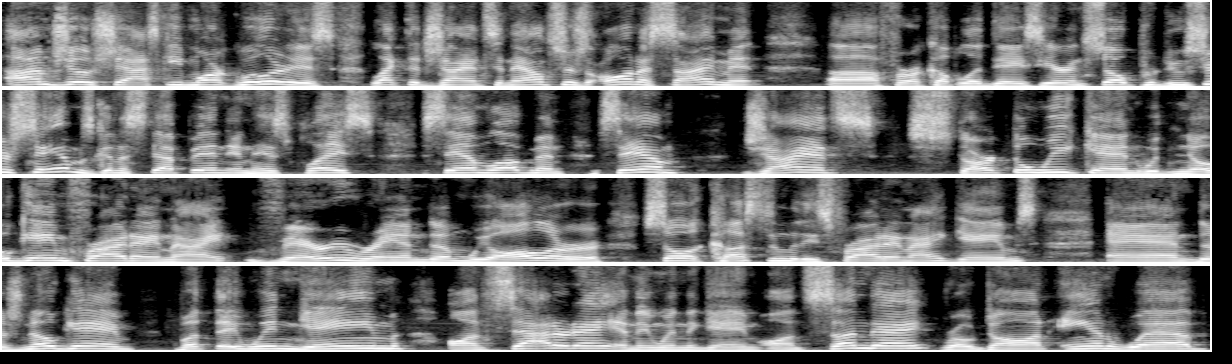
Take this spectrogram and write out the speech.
I'm Joe Shasky. Mark Willard is, like the Giants announcers, on assignment uh, for a couple of days here. And so producer Sam is going to step in in his place. Sam Lubman. Sam, Giants start the weekend with no game Friday night. Very random. We all are so accustomed to these Friday night games, and there's no game, but they win game on Saturday and they win the game on Sunday. Rodon and Webb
